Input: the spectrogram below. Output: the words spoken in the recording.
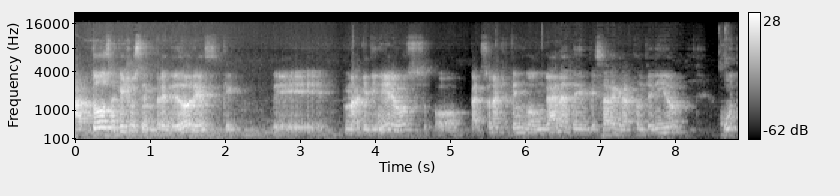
A todos aquellos emprendedores, que, marketineros o personas que tengan ganas de empezar a crear contenido, justamente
